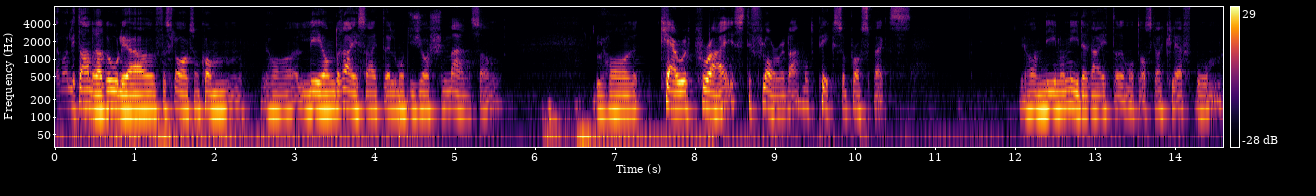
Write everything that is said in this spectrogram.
Det var lite andra roliga förslag som kom. Vi har Leon Draisaitl mot Josh Manson. Vi har Carey Price till Florida mot Pix och Prospects. Vi har Nino Niederreiter mot Oskar Kläffbom.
